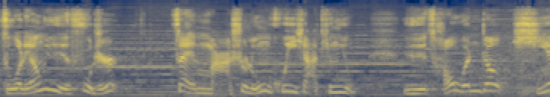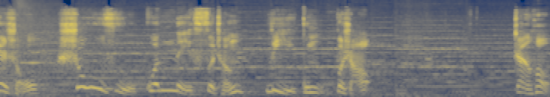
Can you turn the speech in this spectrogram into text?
左良玉复职，在马世龙麾下听用，与曹文昭携手收复关内四城，立功不少。战后，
